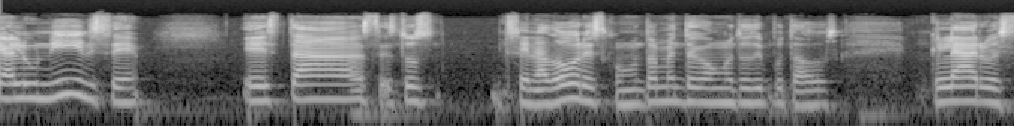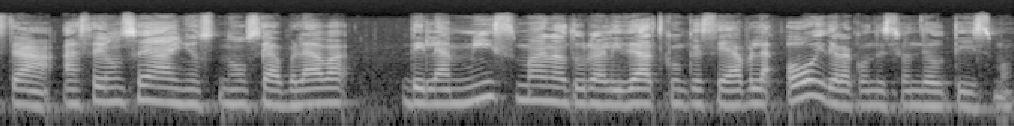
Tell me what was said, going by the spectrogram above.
al unirse estas, estos senadores conjuntamente con otros diputados, claro está, hace 11 años no se hablaba de la misma naturalidad con que se habla hoy de la condición de autismo.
